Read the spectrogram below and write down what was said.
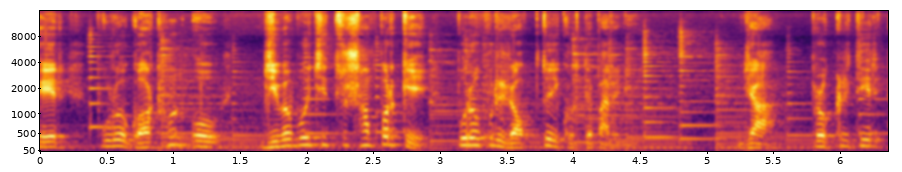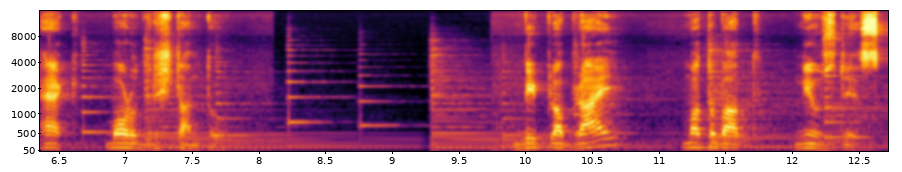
এর পুরো গঠন ও জীববৈচিত্র্য সম্পর্কে পুরোপুরি রপ্তই করতে পারেনি, যা প্রকৃতির এক বড় দৃষ্টান্ত। বিপ্লব রায়, মতবাদ, নিউজ ডেস্ক।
